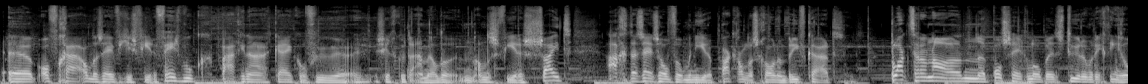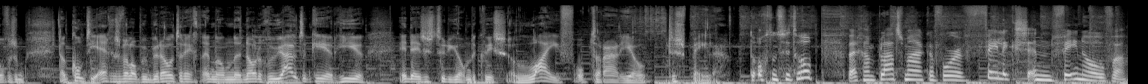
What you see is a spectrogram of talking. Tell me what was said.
Eh, of ga anders eventjes via de Facebook-pagina kijken... of u eh, zich kunt aanmelden. Anders via de site. Ach, daar zijn zoveel manieren. Pak anders gewoon een briefkaart. Plak er een, een eh, postzegel op en stuur hem richting Hilversum. Dan komt hij ergens wel op uw bureau terecht. En dan eh, nodigen we u uit een keer hier in deze studio... om de quiz live op de radio te spelen. De ochtend zit erop. Wij gaan plaatsmaken voor Felix en Veenhoven.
